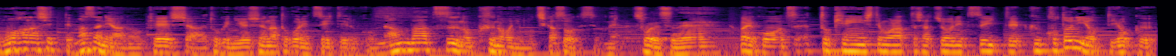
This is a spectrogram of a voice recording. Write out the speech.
この話ってまさにあの経営者、特に優秀なところについているこうナンバー2の苦悩にも近そうですよね。そうですね。やっぱりこうずっと牽引してもらった社長についていくことによって良く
